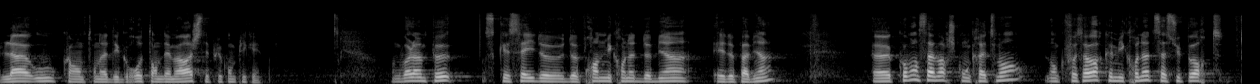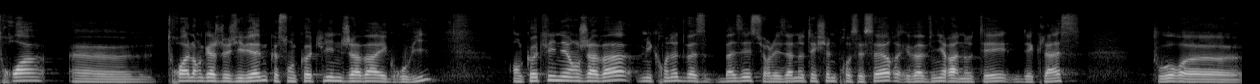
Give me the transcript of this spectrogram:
Là où, quand on a des gros temps de démarrage, c'est plus compliqué. Donc voilà un peu ce qu'essaye de, prendre Micronaut de bien et de pas bien. Euh, comment ça marche concrètement? Donc, il faut savoir que Micronaut, ça supporte trois, euh, trois langages de JVM que sont Kotlin, Java et Groovy. En Kotlin et en Java, Micronaut va se baser sur les annotation processors et va venir annoter des classes pour, euh,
